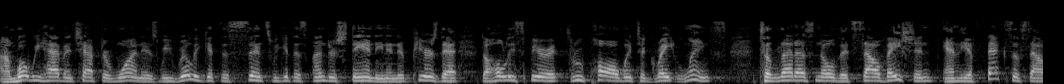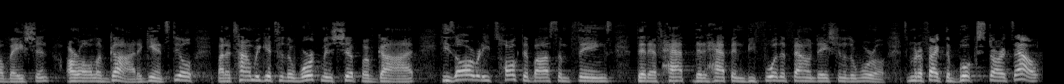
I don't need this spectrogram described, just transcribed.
Um, what we have in chapter one is we really get this sense, we get this understanding, and it appears that the Holy Spirit, through Paul, went to great lengths to let us know that salvation and the effects of salvation are all of God. Again, still, by the time we get to the workmanship of God, he's already talked about some things that have hap- that happened before the foundation of the world. As a matter of fact, the book starts out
